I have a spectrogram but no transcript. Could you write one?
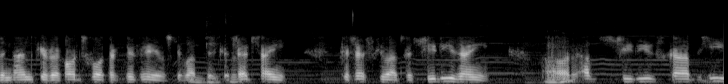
विनाइल के रिकॉर्ड्स हुआ करते थे उसके बाद फिर कैसेट्स आई कैसेट्स के बाद फिर सीडीज आई और अब सीरीज का भी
